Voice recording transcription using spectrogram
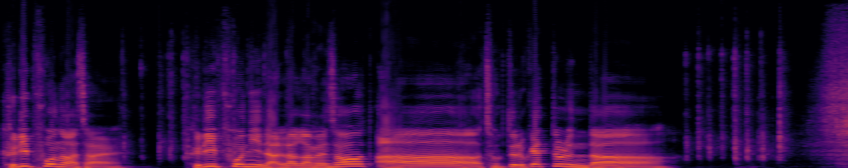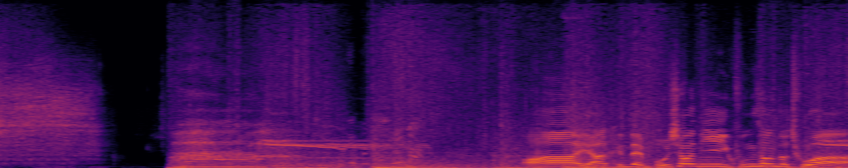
그리폰 화살. 그리폰이 날아가면서 아 적들을 꿰뚫는다. 아, 야, 근데 모션이 궁성도 좋아.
